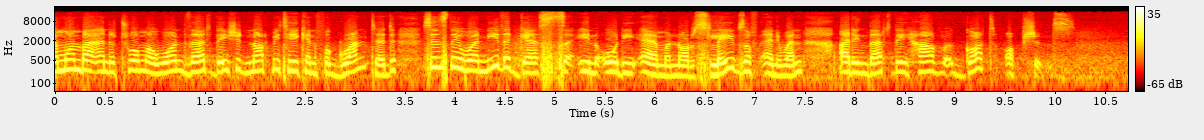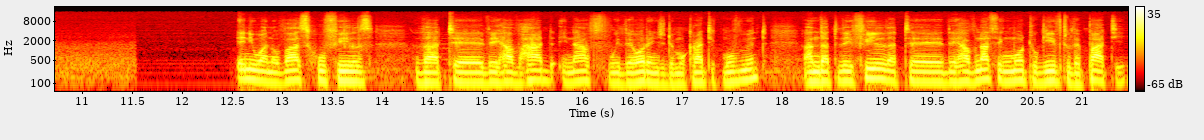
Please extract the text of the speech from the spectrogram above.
Namwamba and Otuoma warned that they should not be taken for granted since they were neither guests in ODM nor slaves of anyone, adding that they have got options. Any one of us who feels that uh, they have had enough with the Orange Democratic Movement and that they feel that uh, they have nothing more to give to the party,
